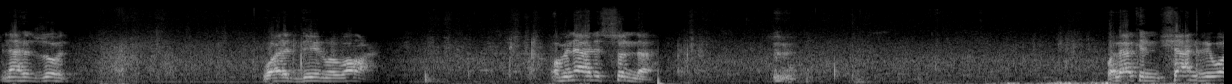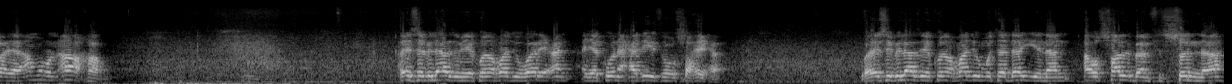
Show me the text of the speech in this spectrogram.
من أهل الزهد وأهل الدين والورع. ومن أهل السنة. ولكن شأن الرواية أمر آخر. ليس بلازم يكون الرجل ورعا أن يكون حديثه صحيحا. وليس بلازم يكون الرجل متدينا أو صلبا في السنة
